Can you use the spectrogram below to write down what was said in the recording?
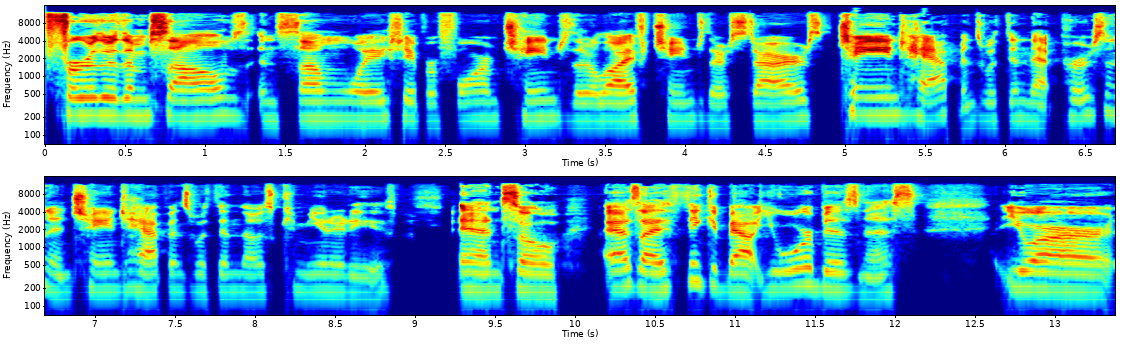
further themselves in some way, shape, or form, change their life, change their stars, change happens within that person and change happens within those communities. And so, as I think about your business, you are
